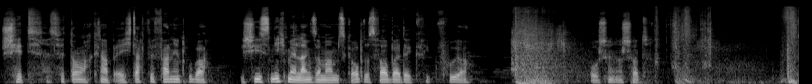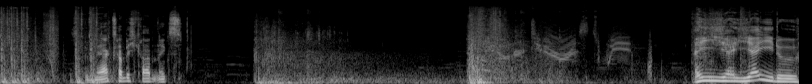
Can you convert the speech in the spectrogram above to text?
Shit, das wird doch noch knapp, ey. Ich dachte, wir fahren hier drüber. Wir schießen nicht mehr langsamer am Scope, das war bei der Krieg früher. Oh, schöner Shot. Also gemerkt habe ich gerade nichts. Eieiei, du.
